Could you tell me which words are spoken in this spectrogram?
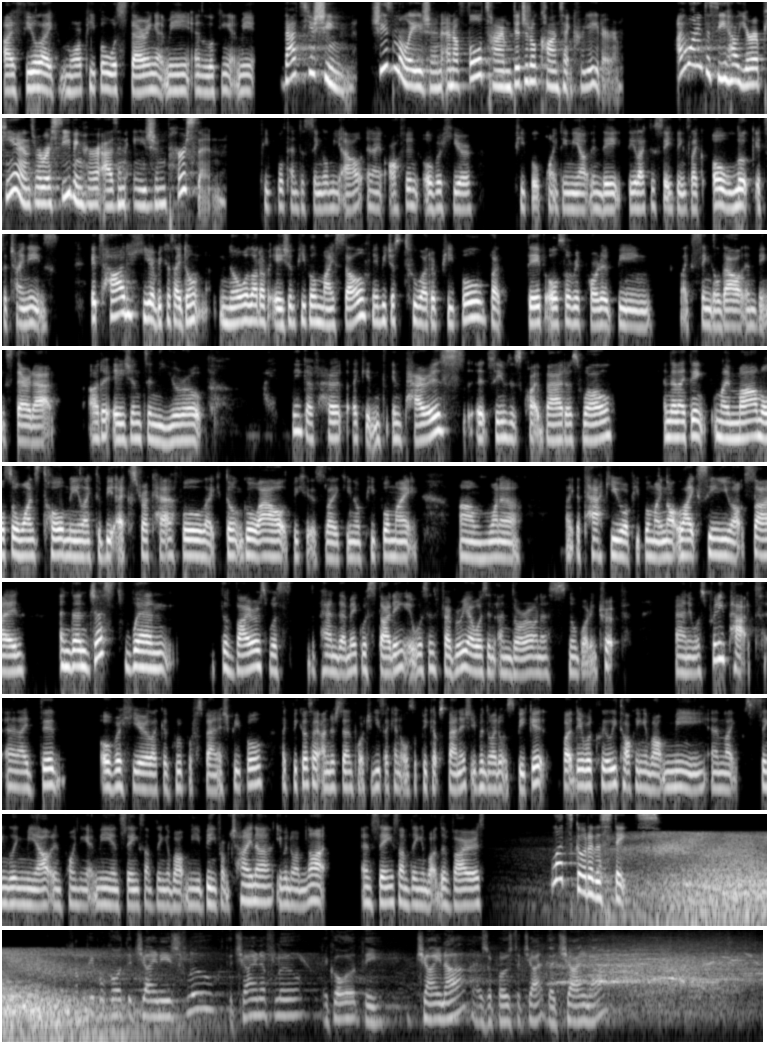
I feel like more people were staring at me and looking at me. That's Yashin. She's Malaysian and a full time digital content creator. I wanted to see how Europeans were receiving her as an Asian person. People tend to single me out, and I often overhear people pointing me out, and they, they like to say things like, oh, look, it's a Chinese. it's hard here because I don't know a lot of Asian people myself, maybe just two other people, but they've also reported being like singled out and being stared at. Other Asians in Europe, I think I've heard like in, in Paris, it seems it's quite bad as well. And then I think my mom also once told me like to be extra careful, like don't go out because like, you know, people might um, want to like attack you or people might not like seeing you outside. And then just when the virus was the pandemic was starting it was in february i was in andorra on a snowboarding trip and it was pretty packed and i did overhear like a group of spanish people like because i understand portuguese i can also pick up spanish even though i don't speak it but they were clearly talking about me and like singling me out and pointing at me and saying something about me being from china even though i'm not and saying something about the virus let's go to the states Some people call it the Chinese flu, the China flu. They call it the China as opposed to China, the China.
